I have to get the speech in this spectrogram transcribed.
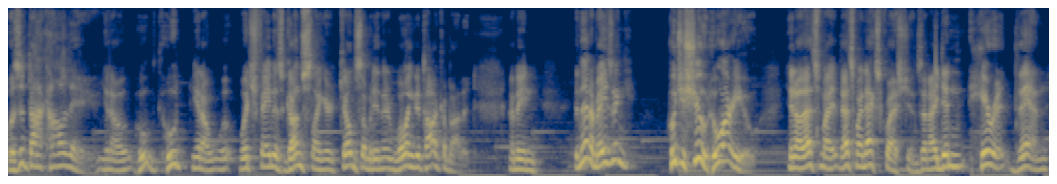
Was it Doc Holliday? You know, who, who, you know, which famous gunslinger killed somebody and they're willing to talk about it? I mean, isn't that amazing? Who'd you shoot? Who are you? You know, that's my that's my next questions. And I didn't hear it then.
